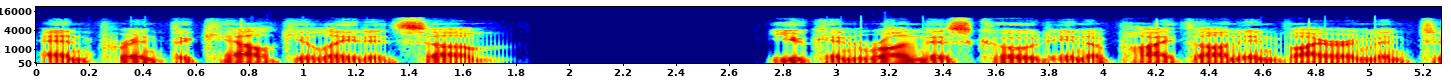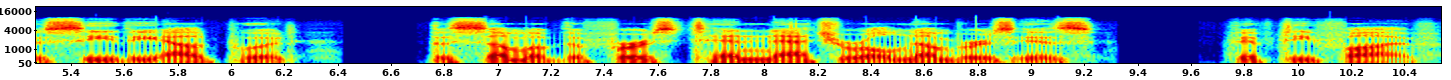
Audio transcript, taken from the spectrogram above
and print the calculated sum. You can run this code in a Python environment to see the output, the sum of the first 10 natural numbers is 55.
